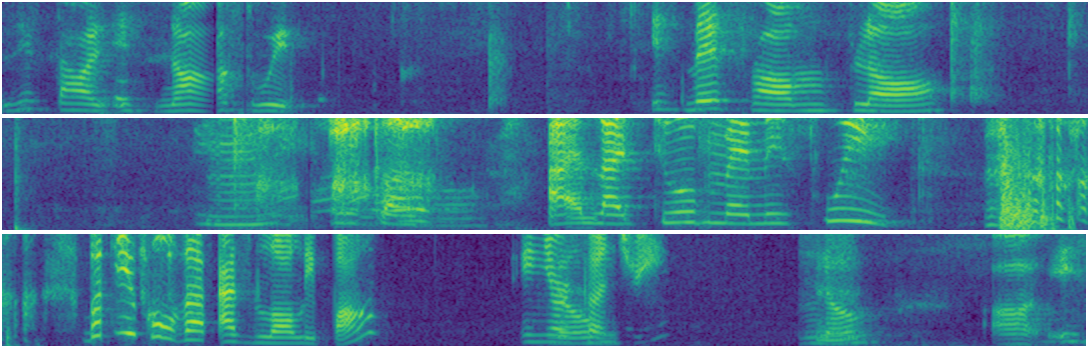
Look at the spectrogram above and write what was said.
this toy is not sweet. It's made from flour. Mm. because I like too many sweets. but you call that as lollipop in your No. country? No. Uh, its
